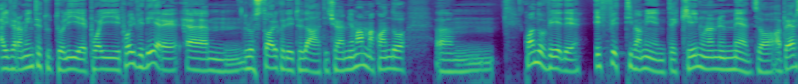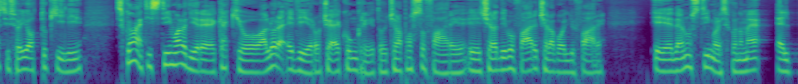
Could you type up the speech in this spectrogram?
hai veramente tutto lì e puoi, puoi vedere um, lo storico dei tuoi dati. Cioè, mia mamma, quando, um, quando, vede effettivamente che in un anno e mezzo ha perso i suoi 8 kg, secondo me ti stimola a dire: cacchio, allora è vero, cioè è concreto, ce la posso fare e ce la devo fare, ce la voglio fare. Ed è uno stimolo, secondo me è il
